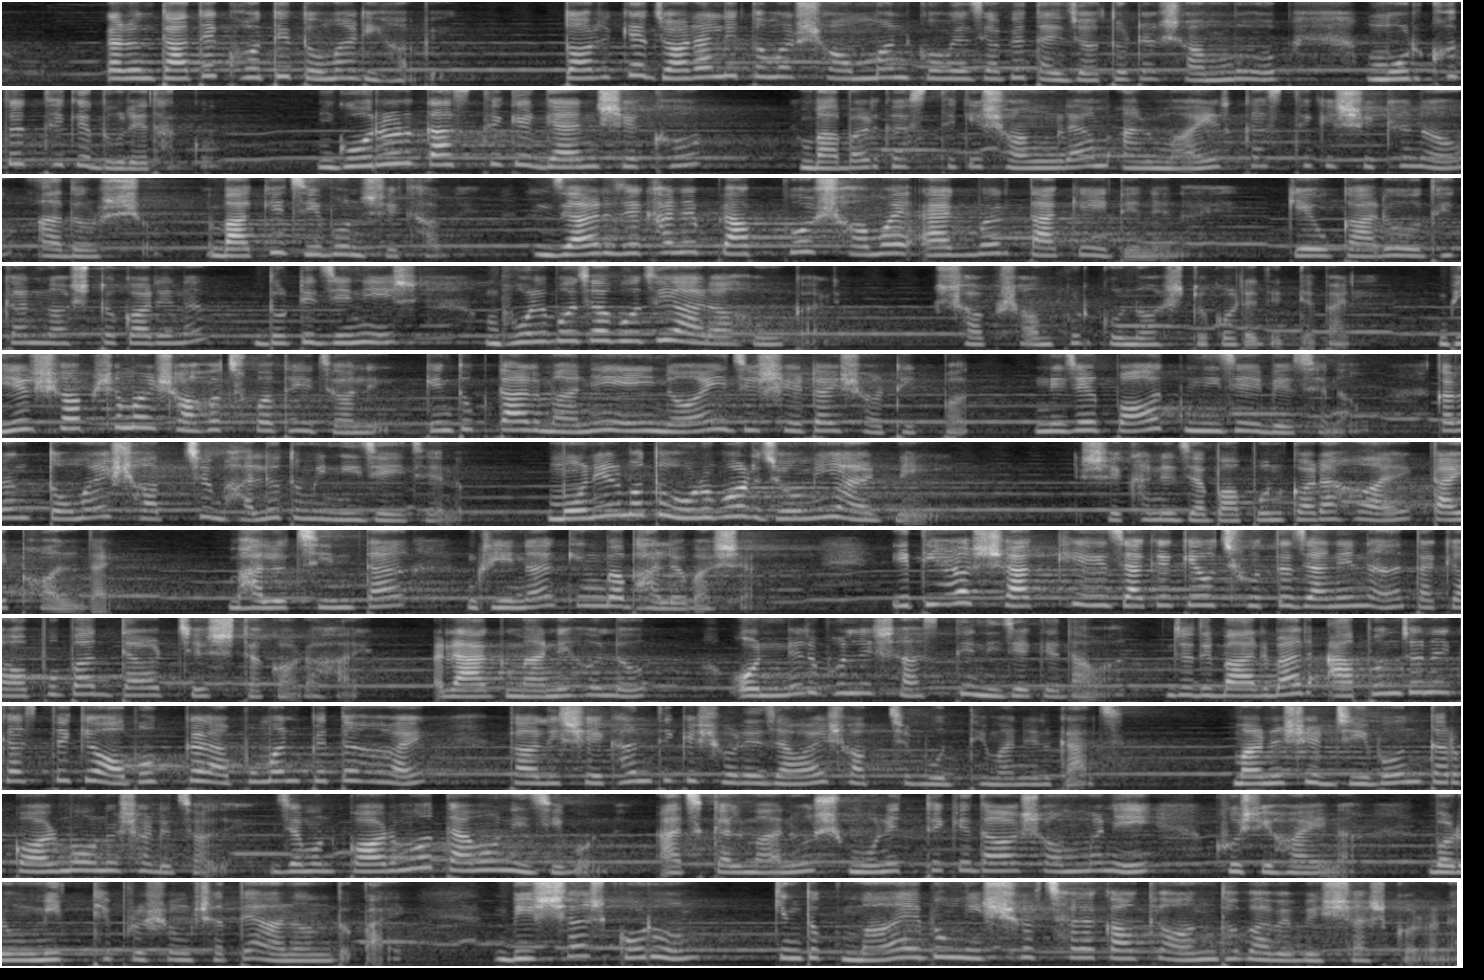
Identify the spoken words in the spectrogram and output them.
কারণ তাতে ক্ষতি তোমারই হবে। তর্কে জড়ালে তোমার সম্মান কমে যাবে, তাই যতটা সম্ভব মূর্খদের থেকে দূরে থাকো। গুরুর কাছ থেকে জ্ঞান শেখো, বাবার কাছ থেকে সংগ্রাম আর মায়ের কাছ থেকে শিখে নাও আদর্শ। বাকি জীবন শেখাবে। যার যেখানে প্রাপ্য সময় একবার তাকেই টেনে নেয়। কেউ কারও অধিকার নষ্ট করে না। দুটি জিনিস, ভুল বোঝাবুঝি আর অহংকার। সব সম্পর্ক নষ্ট করে দিতে পারে। ভিড় সবসময় সহজ পথেই চলে, কিন্তু তার মানে এই নয় যে সেটাই সঠিক পথ। নিজের পথ নিজেই বেছে নাও, কারণ তোমায় সবচেয়ে ভালো তুমি নিজেই চেনো। মনের মতো উর্বর জমি আর নেই। সেখানে যা বপন করা হয়, তাই ফল দেয়। ভালো চিন্তা, ঘৃণা কিংবা ভালোবাসা। ইতিহাস সাক্ষী, যাকে কেউ ছুতে জানে না, তাকে অপবাদ দেওয়ার চেষ্টা করা হয়। রাগ মানে হলো অন্যের ভুলে শাস্তি নিজেকে দেওয়া। যদি বারবার আপনজনের কাছ থেকে অবজ্ঞার অপমান পেতে হয়, তাহলে সেখান থেকে সরে যাওয়াই সবচেয়ে বুদ্ধিমানের কাজ। মানুষের জীবন তার কর্ম অনুসারে চলে, যেমন কর্ম তেমনই জীবন। আজকাল মানুষ মনের থেকে দেওয়া সম্মানে খুশি হয় না, বরং মিথ্যে প্রশংসাতে আনন্দ পায়। বিশ্বাস করুন, কিন্তু মা এবং ঈশ্বর ছাড়া কাউকে অন্ধভাবে বিশ্বাস করো না।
